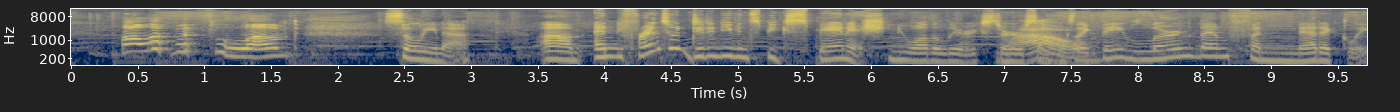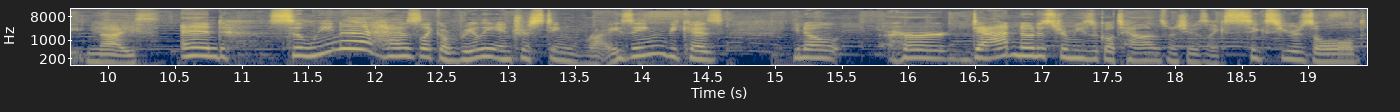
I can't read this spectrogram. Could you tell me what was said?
all of us loved Selena. Um, and friends who didn't even speak Spanish knew all the lyrics to her songs. Like they learned them phonetically. Nice. And Selena has like a really interesting rising because, you know, her dad noticed her musical talents when she was like six years old.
